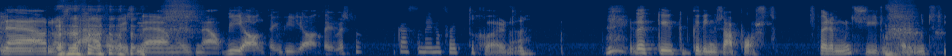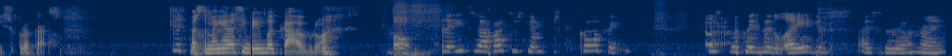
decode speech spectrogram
Não, não estava, mas não, mas não. Vi ontem, vi ontem, mas por acaso também não foi de terror. Não? E daqui a um bocadinho já aposto. Era muito giro, era muito fixe, por acaso. Mas também era assim meio macabro. Oh, para isso já basta os tempos que correm. Isto é coisa de leigos, acho que eu, não é?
